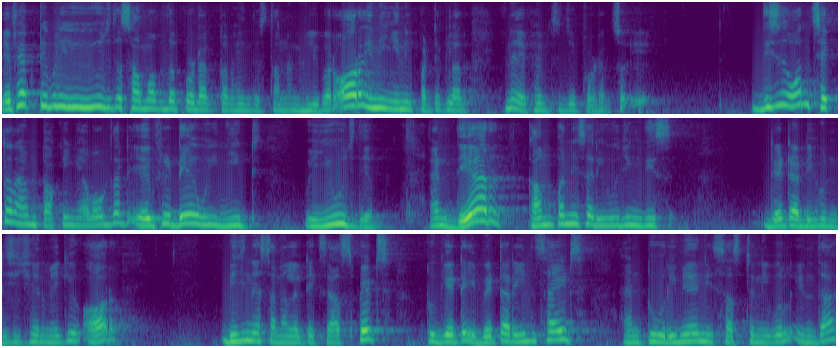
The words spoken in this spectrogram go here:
effectively you use the sum of the product of Hindustan Unilever or any, any particular you know, FMCG product. So, this is one sector I am talking about that every day we need, we use them and their companies are using this data driven decision making or business analytics aspects to get a better insights and to remain sustainable in the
